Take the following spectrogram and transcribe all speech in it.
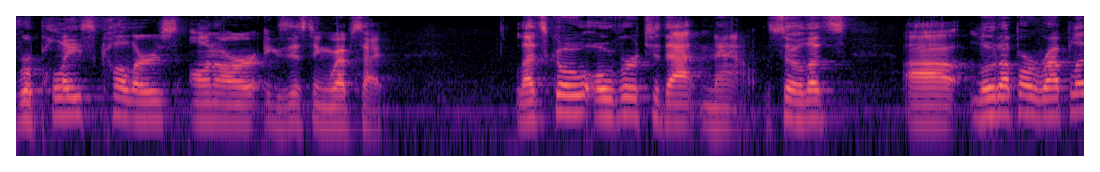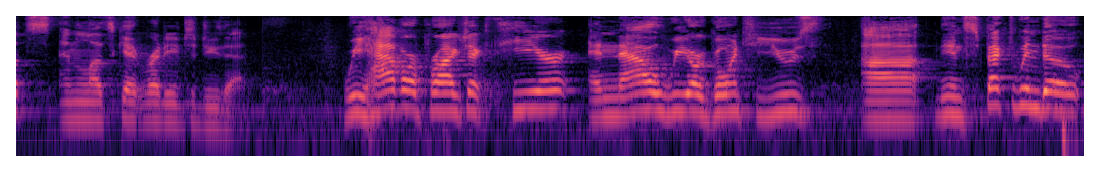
replaced colors on our existing website. Let's go over to that now. So let's uh, load up our Replits and let's get ready to do that. We have our project here and now we are going to use uh, the inspect window.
